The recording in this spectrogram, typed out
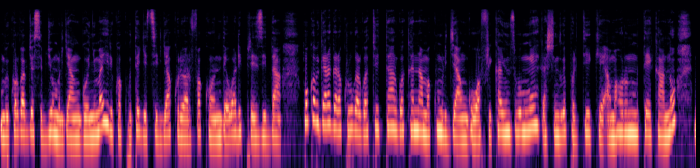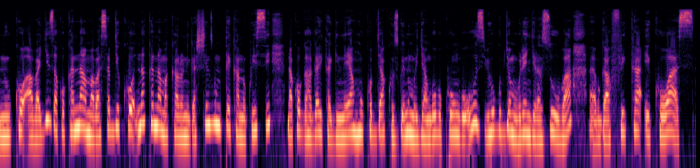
mu bikorwa byose by'uwo muryango. Nyuma y'ihirikwa ku butegetsi ryakorewe alpha konde wari perezida. Nk'uko bigaragara ku rubuga rwa twitter rw'akanama k'umuryango wa afurika yunze ubumwe gashinzwe politike amahoro n'umutekano ni uko abagize ako kanama basabye ko n'akanama ka loni gashinzwe umutekano ku isi nako gahagarika guinea nk'uko byakozwe n'umuryango w'ubukungu uhuza ibihugu byo mu burengerazuba bwa afurika ecowas.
